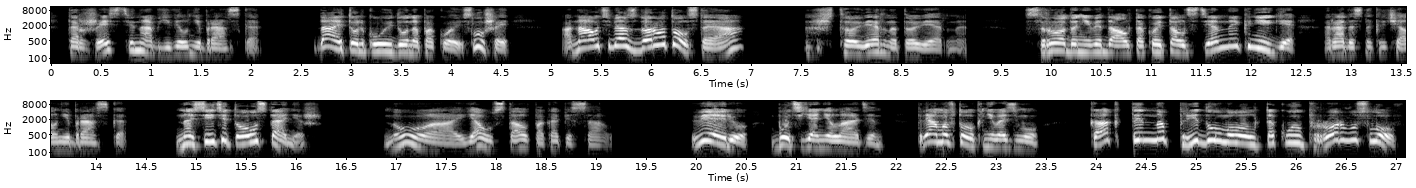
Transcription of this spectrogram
— торжественно объявил Небраска. «Дай только уйду на покой. Слушай, она у тебя здорово толстая, а?» «Что верно, то верно. Сроду не видал такой толстенной книги», — радостно кричал Небраска. Носить и то устанешь. Ну, а я устал, пока писал. Верю, будь я не ладен, прямо в толк не возьму. Как ты напридумывал такую прорву слов?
